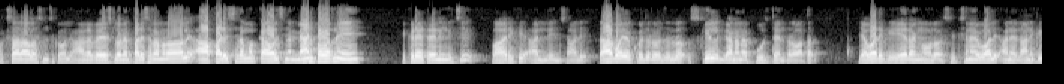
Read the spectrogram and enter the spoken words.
ఒకసారి ఆలోచించుకోవాలి. ఆంధ్రప్రదేశ్లోనే పరిశ్రమ రావాలి. ఆ పరిశ్రమకు కావాల్సిన మ్యాన్ పవర్ని ఇక్కడే ట్రైనింగ్ ఇచ్చి వారికి అందించాలి. రాబోయే కొద్ది రోజుల్లో స్కిల్ గణన పూర్తయిన తర్వాత ఎవరికి ఏ రంగంలో శిక్షణ ఇవ్వాలి అనే దానికి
